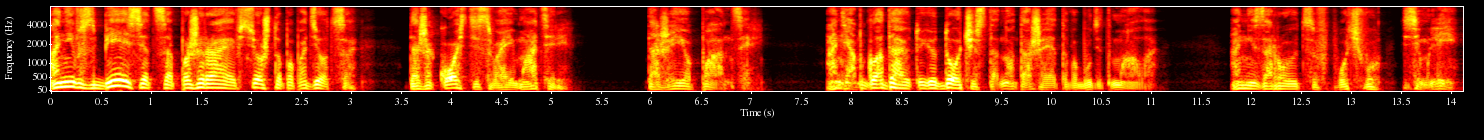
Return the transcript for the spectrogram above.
Они взбесятся, пожирая все, что попадется, даже кости своей матери, даже ее панцирь. Они обгладают ее дочисто, но даже этого будет мало. Они зароются в почву земли,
